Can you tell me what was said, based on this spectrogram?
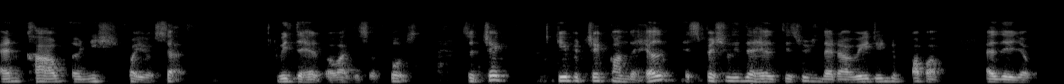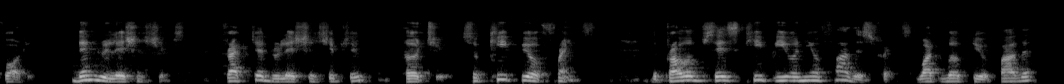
and carve a niche for yourself with the help of others, of course. So check, keep a check on the health, especially the health issues that are waiting to pop up at the age of 40. Then relationships. Fractured relationships will hurt you. So keep your friends. The proverb says, keep even your father's friends. What worked to your father,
